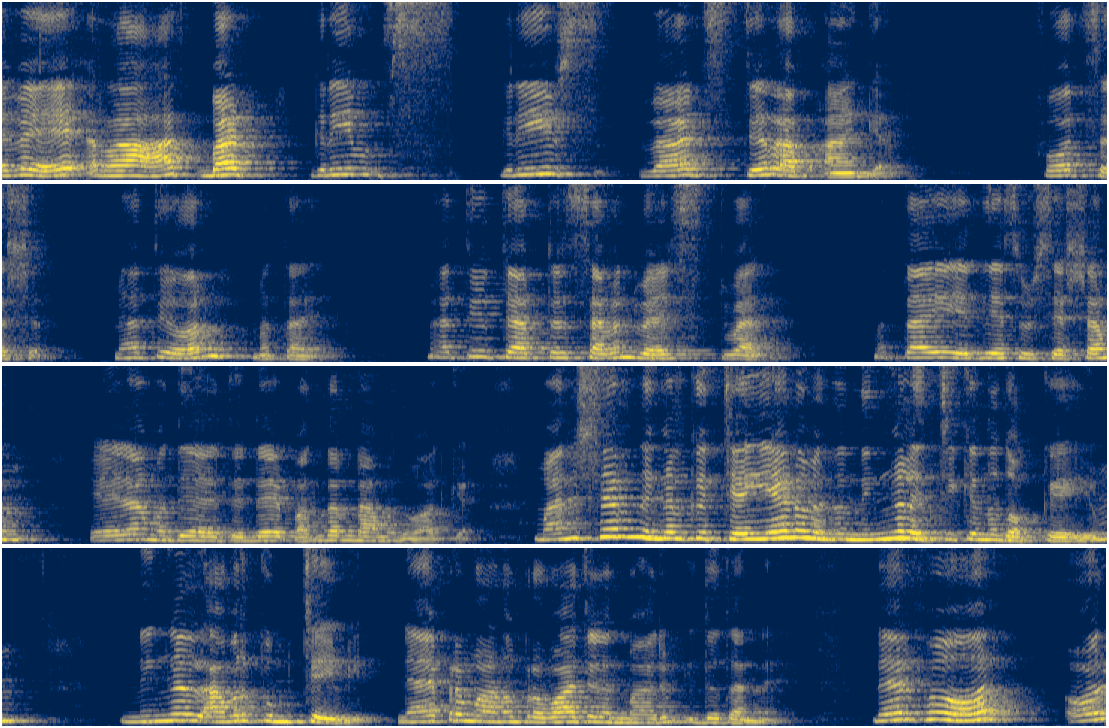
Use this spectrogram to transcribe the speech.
away wrath but grievous grievous words stir up anger fourth session Matthew or Mathai Matthew chapter seven verse twelve Mathai എഴുതിയ സുശേഷം ഏഴാം അധ്യായത്തിന്റെ പന്ത്രണ്ടാമത് വാക്യം. മനുഷ്യർ നിങ്ങൾക്ക് ചെയ്യണമെന്ന് നിങ്ങൾ ഇച്ഛിക്കുന്നതൊക്കെയും നിങ്ങൾ അവർക്കും ചെയ്വി ന്യായപ്രമാണവും പ്രവാചകന്മാരും ഇത് തന്നെ. All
